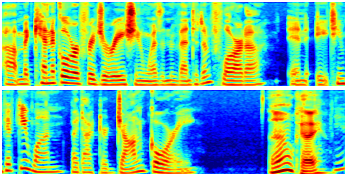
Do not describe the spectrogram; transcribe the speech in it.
Uh, mechanical refrigeration was invented in Florida in 1851 by Dr. John Gorrie. Oh, Okay. Yeah.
